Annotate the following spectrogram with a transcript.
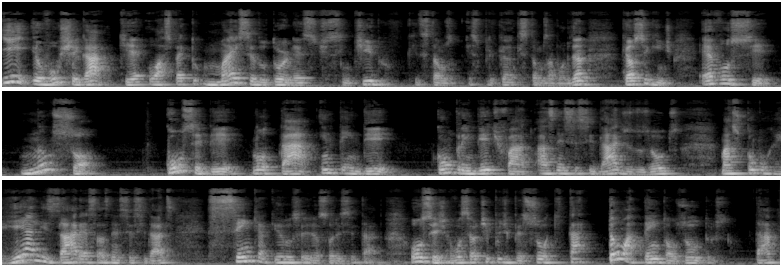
E eu vou chegar, que é o aspecto mais sedutor nesse sentido, que estamos explicando, que estamos abordando, que é o seguinte, é você não só conceber, notar, entender, compreender de fato as necessidades dos outros, mas como realizar essas necessidades sem que aquilo seja solicitado. Ou seja, você é o tipo de pessoa que está tão atento aos outros, tá?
